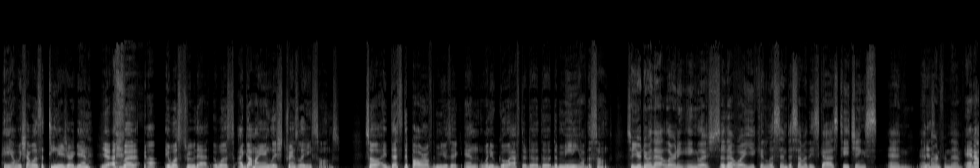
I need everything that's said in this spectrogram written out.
hey, I wish I was a teenager again. Yeah. But uh, it was through that. It was I got my English translating songs. So I, that's the power of the music, and when you go after the the, the meaning of the songs. So you're doing that learning English so Mhm. that way you can listen to some of these guys' teachings and and Yes. learn from them. And I,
